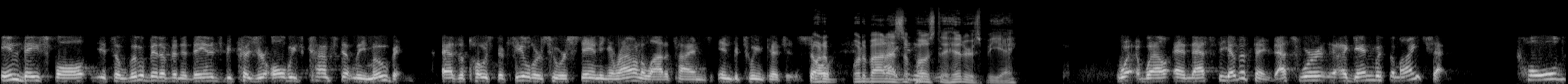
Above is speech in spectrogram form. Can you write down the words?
in baseball, it's a little bit of an advantage because you're always constantly moving. As opposed to fielders who are standing around a lot of times in between pitches. So what, what about I as opposed to hitters, BA? Well, and that's the other thing. That's where, again, with the mindset. Cold,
